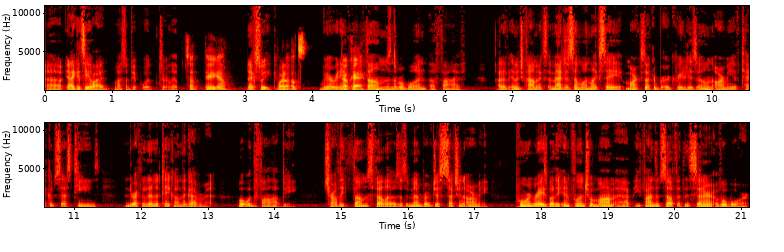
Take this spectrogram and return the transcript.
uh, I could see why why some people would certainly. So there you go. Next week What else? we are reading Okay. Thumbs number one of five out of Image Comics. Imagine someone like say Mark Zuckerberg created his own army of tech obsessed teens and directed them to take on the government. What would the fallout be? Charlie Thumbs Fellows is a member of just such an army. Poor and raised by the influential Mom app, he finds himself at the center of a war.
